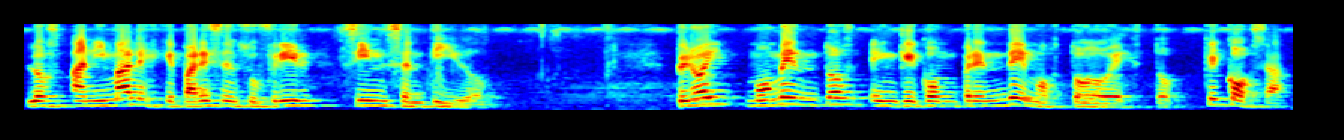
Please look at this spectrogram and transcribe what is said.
los animales que parecen sufrir sin sentido. Pero hay momentos en que comprendemos todo esto. ¿Qué cosa?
